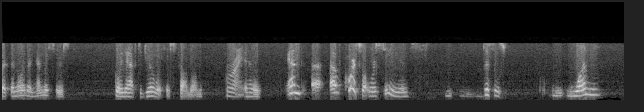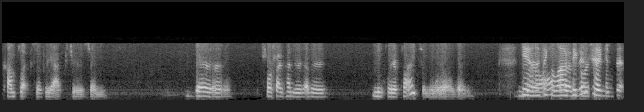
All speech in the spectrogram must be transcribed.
but the northern hemisphere's going to have to deal with this problem. right. And, and uh, of course, what we're seeing is this is one complex of reactors, and there are four or five hundred other nuclear plants in the world, and Yeah, and I think a lot of people are taking- that-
